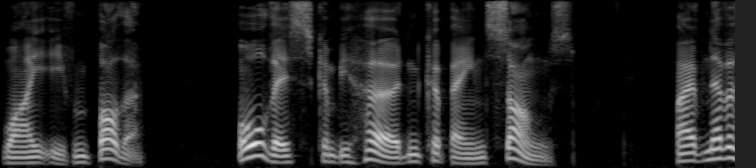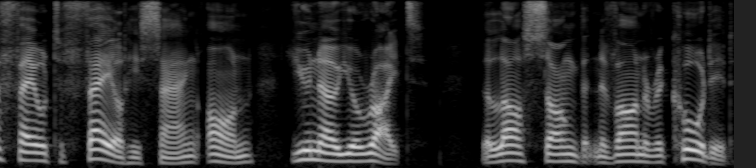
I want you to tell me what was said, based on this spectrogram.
why even bother. All this can be heard in Cobain's songs. I have never failed to fail, he sang on You Know You're Right, the last song that Nirvana recorded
